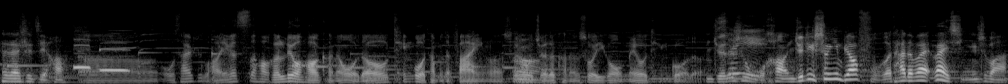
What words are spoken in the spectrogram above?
猜猜是几号？嗯，我猜是五号，因为四号和六号可能我都听过他们的发音了，所以我觉得可能是我一个我没有听过的。你觉得是五号？你觉得这个声音比较符合他的外外形是吧？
